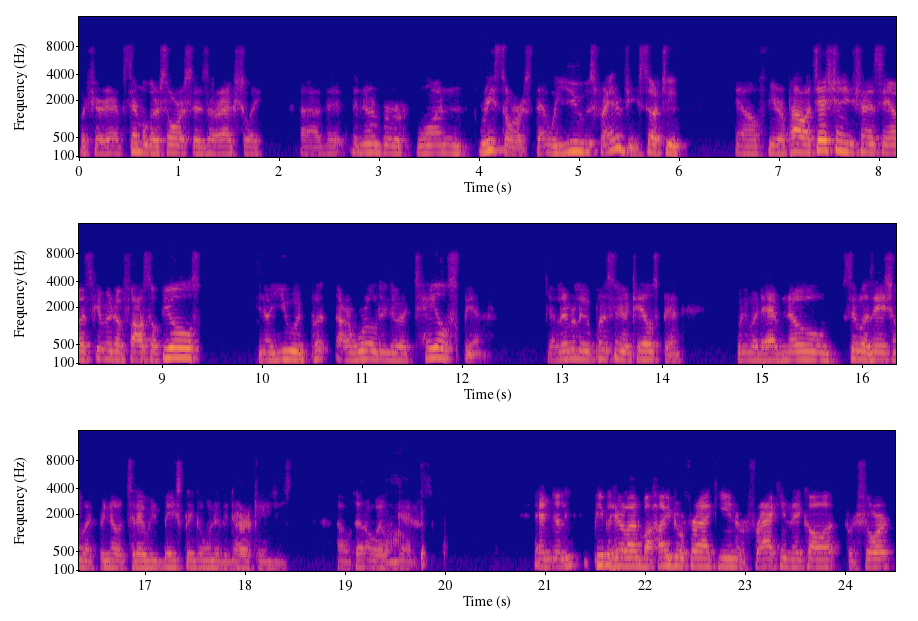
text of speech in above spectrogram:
which are similar sources, are actually uh, the, the number one resource that we use for energy. So to, you know, if you're a politician, you're trying to say, oh, let's get rid of fossil fuels, you know, you would put our world into a tailspin. You literally would put us into a tailspin. We would have no civilization like we know today. We'd basically go into the dark ages uh, without oil and gas. And people hear a lot about hydrofracking or fracking, they call it for short.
